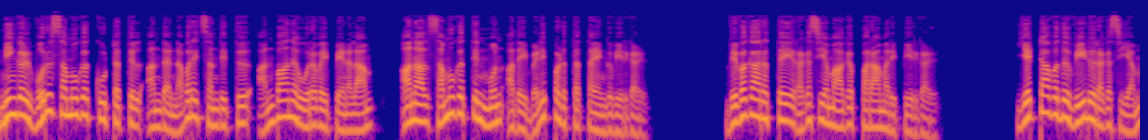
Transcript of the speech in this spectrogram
நீங்கள் ஒரு சமூகக் கூட்டத்தில் அந்த நபரைச் சந்தித்து அன்பான உறவைப் பேணலாம் ஆனால் சமூகத்தின் முன் அதை வெளிப்படுத்தத் தயங்குவீர்கள். விவகாரத்தை ரகசியமாகப் பராமரிப்பீர்கள். எட்டாவது வீடு ரகசியம்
